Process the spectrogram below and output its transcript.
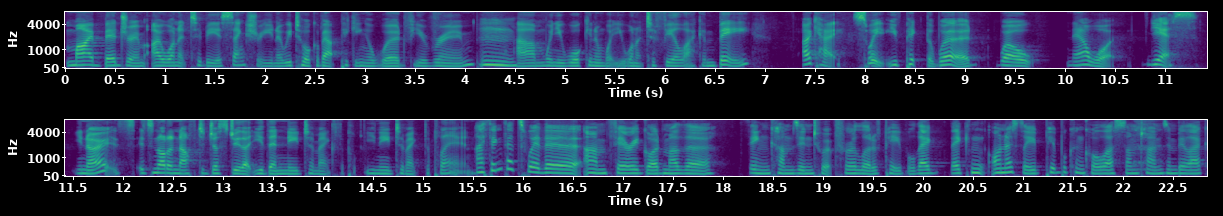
my bedroom, I want it to be a sanctuary. You know, we talk about picking a word for your room um, when you walk in and what you want it to feel like and be. Okay, sweet. You've picked the word. Well, now what? Yes. You know, it's it's not enough to just do that. You then need to make the you need to make the plan. I think that's where the um, fairy godmother thing comes into it for a lot of people. They they can honestly, people can call us sometimes and be like,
